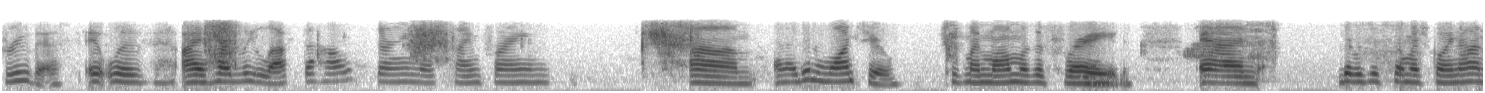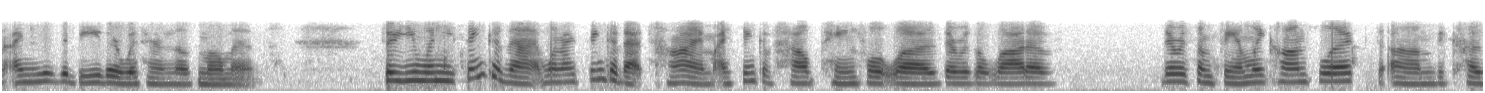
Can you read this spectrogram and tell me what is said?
through this. It was I hardly left the house during those time frames, um, and I didn't want to because my mom was afraid, and there was just so much going on. I needed to be there with her in those moments. So you, when you think of that, when I think of that time, I think of how painful it was. There was a lot of, there was some family conflict um, because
